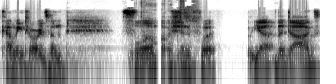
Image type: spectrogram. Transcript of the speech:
coming towards him, slow motion foot. Yep, the dogs.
